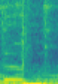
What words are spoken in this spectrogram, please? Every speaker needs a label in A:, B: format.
A: love.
